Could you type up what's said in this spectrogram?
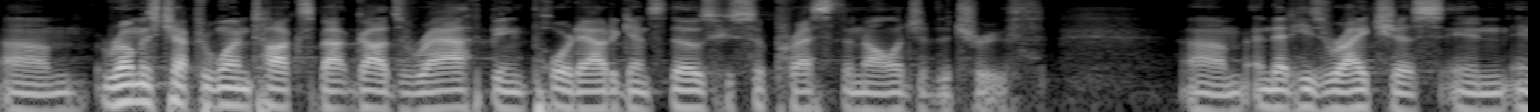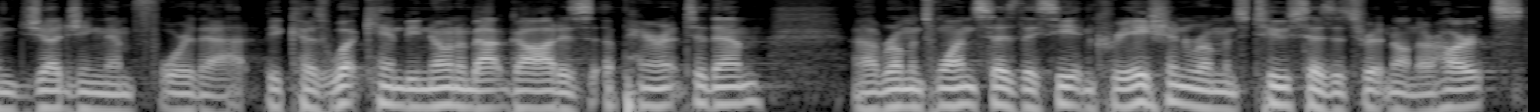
Um, Romans chapter 1 talks about God's wrath being poured out against those who suppress the knowledge of the truth. Um, and that he's righteous in, in judging them for that. Because what can be known about God is apparent to them, uh, Romans 1 says they see it in creation, Romans 2 says it's written on their hearts.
